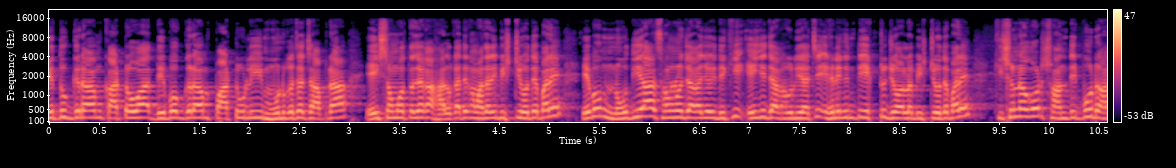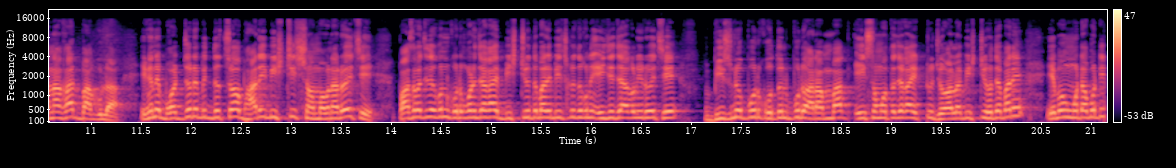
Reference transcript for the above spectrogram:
কেতুগ্রাম, কাটোয়া, দেবগ্রাম, পাটুলি, মুরগাছা, চাপড়া, এই সমস্ত জায়গা হালকা থেকে মাঝারি বৃষ্টি হতে পারে। এবং নদিয়া সংলগ্ন জায়গায় যদি দেখি, এই যে জায়গাগুলি আছে, এখানে কিন্তু একটু জল বৃষ্টি হতে পারে। কৃষ্ণনগর, শান্তিপুর, রানাঘাট, বাগুলা, এখানে বজ্র বিদ্যুৎ সহ ভারী বৃষ্টির সম্ভাবনা রয়েছে। পাশাপাশি দেখুন, কোনো কোনো জায়গায় বৃষ্টি হতে পারে করে দেখুন, এই যে জায়গাগুলি রয়েছে বিষ্ণুপুর, কতুলপুর, আরামবাগ এই সমস্ত জায়গায় একটু জল বৃষ্টি হতে পারে এবং মোটামুটি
